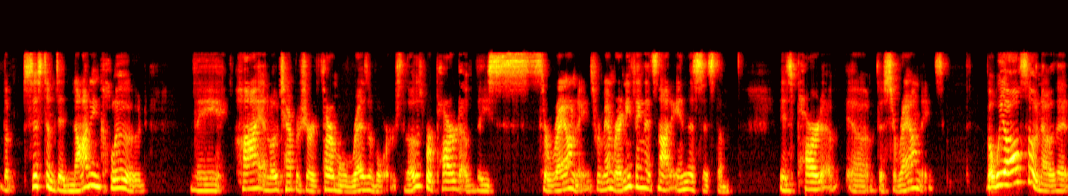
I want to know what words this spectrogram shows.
The system did not include the high and low temperature thermal reservoirs. Those were part of the surroundings. Remember, anything that's not in the system is part of uh, the surroundings. But we also know that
